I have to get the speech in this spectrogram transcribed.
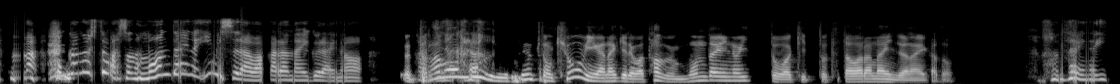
まあ、他の人はその問題の意味すら分からないぐらいの、ドラゴンボールに少なくとも興味がなければ多分問題の意図はきっと伝わらないんじゃないかと。問題の意図。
